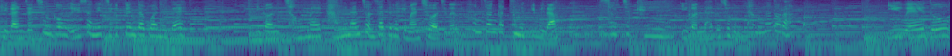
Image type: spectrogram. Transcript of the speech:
기간제 침공 의상이 지급된다고 하는데 이건 정말 강인한 전사들에게만 주어지는 훈장 같은 느낌이라 솔직히 이건 나도 조금 탐나더라. 이 외에도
